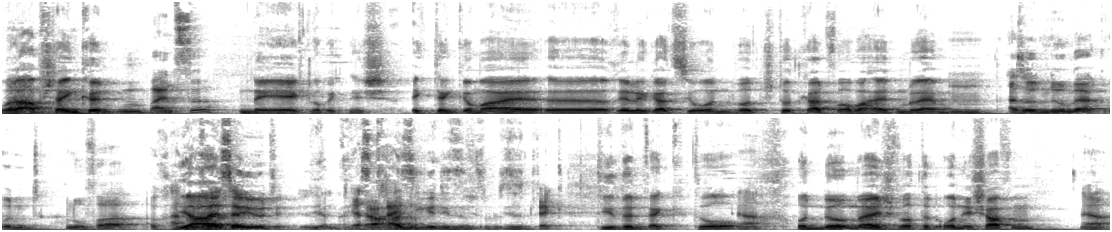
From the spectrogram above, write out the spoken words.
Oder absteigen könnten. Meinst du? Nee, glaube ich nicht. Ich denke mal, äh, Relegation wird Stuttgart vorbehalten bleiben. Also Nürnberg und Hannover. Auch Hannover Ja, ist ja gut. ja, Erst ja, drei Siege, die sind, die sind weg. Die sind weg. So. Ja. Und Nürnberg wird das auch nicht schaffen, Ja.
